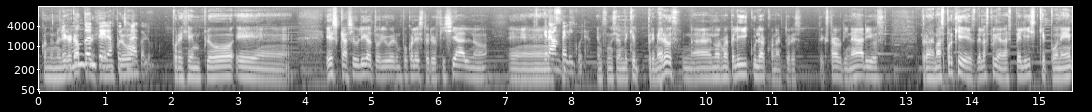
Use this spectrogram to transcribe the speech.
cuando uno llega acá, por entero ejemplo, escucha la columna. Por ejemplo, eh, es casi obligatorio ver un poco la historia oficial, ¿no? Eh, Gran película. En función de que primero es una enorme película con actores extraordinarios, pero además porque es de las primeras pelis que pone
